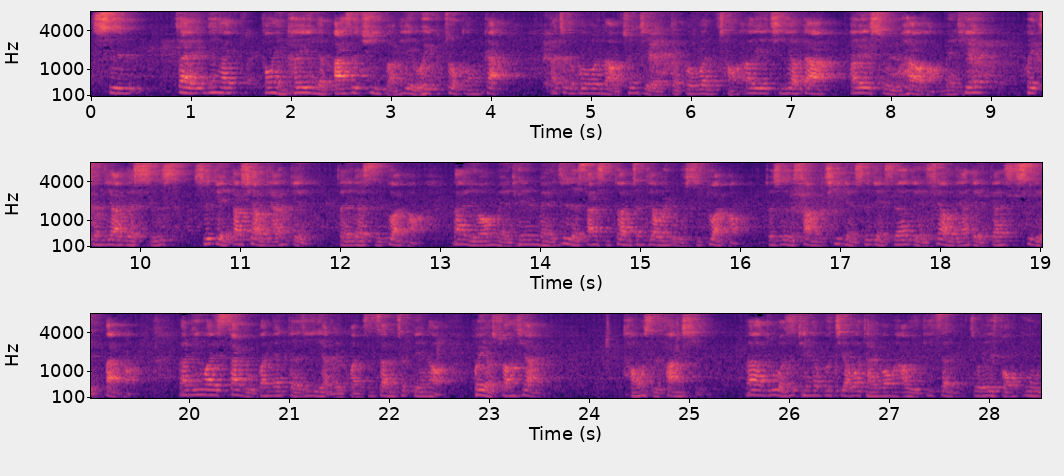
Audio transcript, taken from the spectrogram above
是在另外丰原客运的巴士区域网页也会做公告，那这个部分呢，春节的部分从二月七号到二月十五号哈，每天会增加一个十十点到下午两点的一个时段哈，那由每天每日的三十段增加为五十段哈。就是上午七点、十点、十二点、下午两点跟四点半哈。那另外上古关跟德基两个管制站这边哈，会有双向同时放行。那如果是天都不佳或台风、豪雨、地震，就会封布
